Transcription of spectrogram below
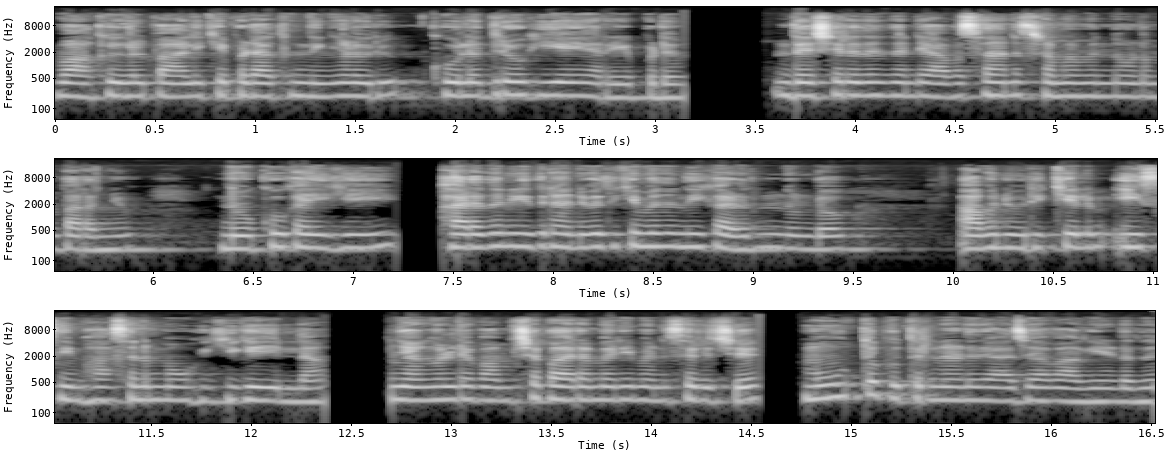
വാക്കുകൾ പാലിക്കപ്പെടാത്ത നിങ്ങളൊരു കുലദ്രോഹിയായി അറിയപ്പെടും. ദശരഥൻ തന്റെ അവസാന ശ്രമമെന്നോണം പറഞ്ഞു. നോക്കൂ കൈകേയി ഭരതൻ ഇതിന് അനുവദിക്കുമെന്ന് നീ കരുതുന്നുണ്ടോ? അവൻ ഒരിക്കലും ഈ സിംഹാസനം മോഹിക്കുകയില്ല. ഞങ്ങളുടെ വംശപാരമ്പര്യം അനുസരിച്ച് മൂത്ത പുത്രനാണ് രാജാവാകേണ്ടത്.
